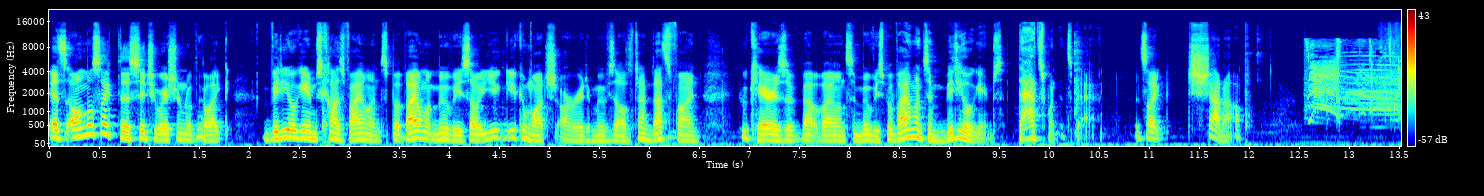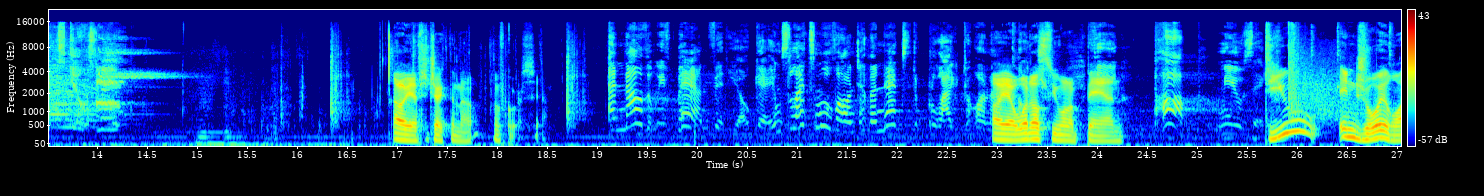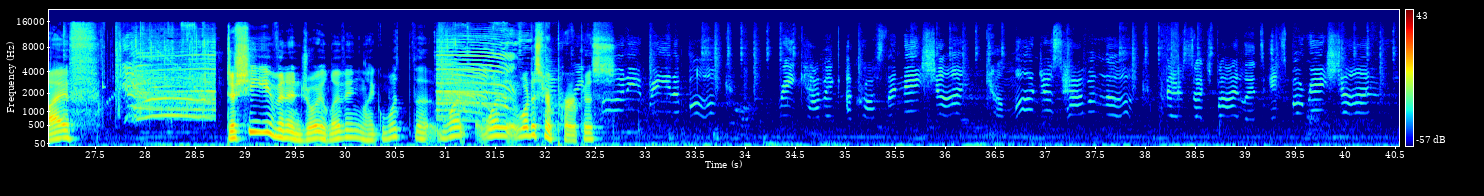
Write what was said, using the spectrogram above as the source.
it's almost like the situation where they're like, video games cause violence, but violent movies, oh, you you can watch R-rated movies all the time. That's fine. Who cares about violence in movies? But violence in video games, that's when it's bad. It's like, shut up. Oh, you have to check them out, of course. Yeah. Oh yeah. What else do you want to ban? Do you enjoy life? Does she even enjoy living? Like what the what what what is her purpose?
